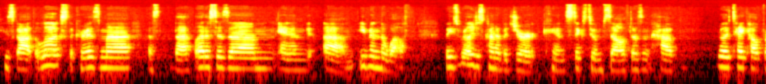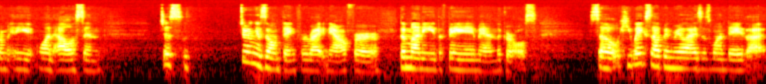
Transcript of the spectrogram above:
He's got the looks, the charisma, the, the athleticism, and um, even the wealth. But he's really just kind of a jerk and sticks to himself. Doesn't have really take help from anyone else, and just doing his own thing for right now for the money, the fame, and the girls. So he wakes up and realizes one day that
